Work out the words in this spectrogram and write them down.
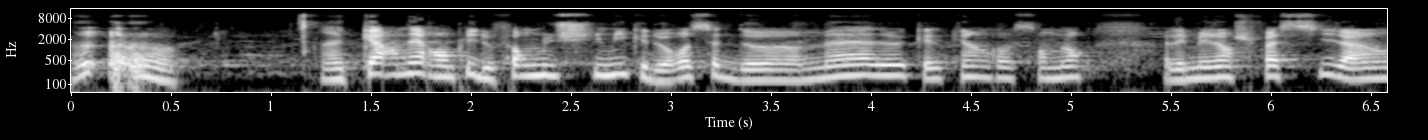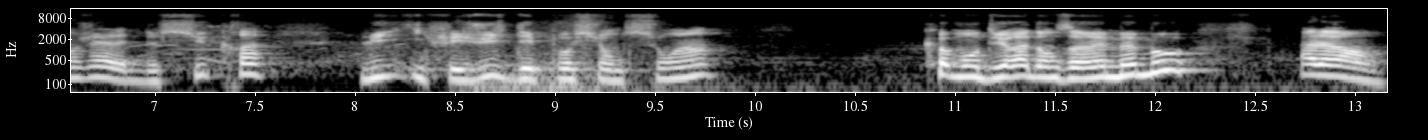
un carnet rempli de formules chimiques et de recettes de remèdes. Quelqu'un ressemblant à des mélanges faciles à allonger à l'aide de sucre. Lui, il fait juste des potions de soins. Comme on dirait dans un MMO. Alors.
